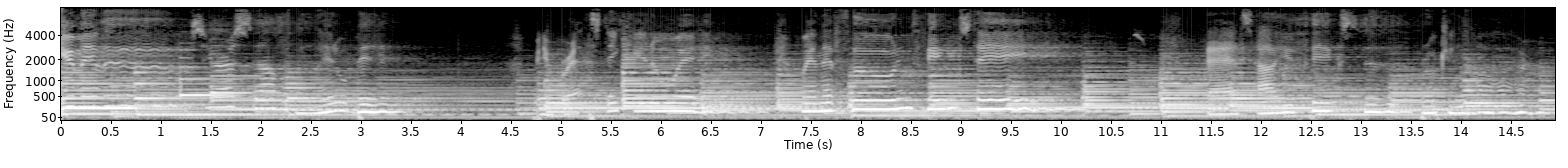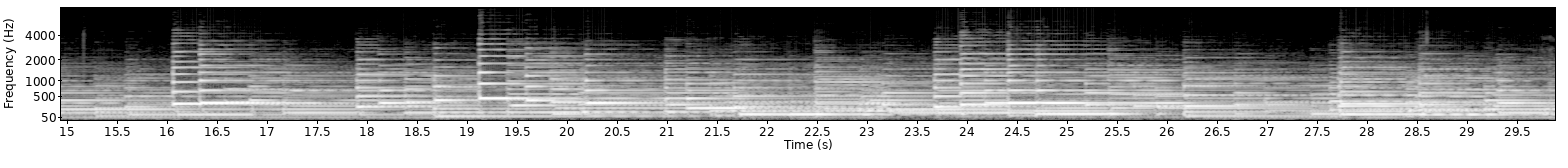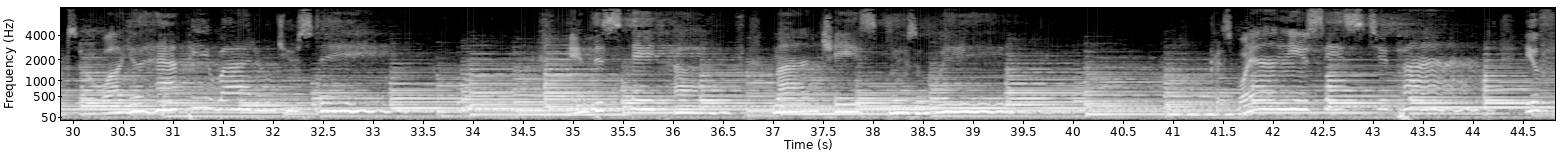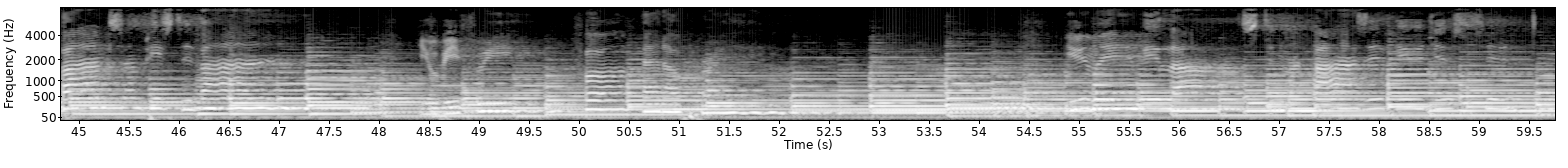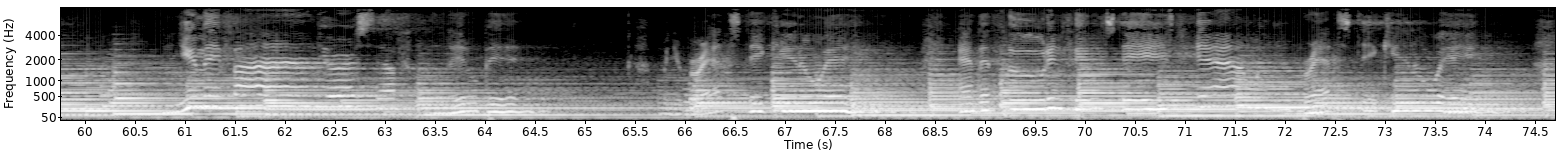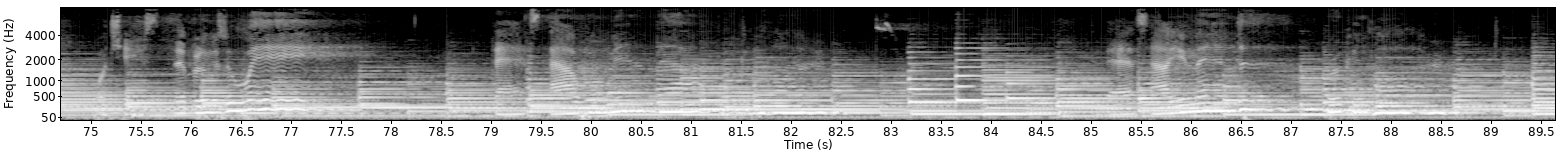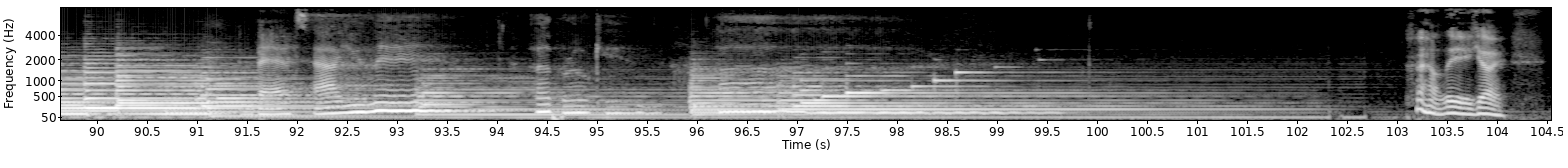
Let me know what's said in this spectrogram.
You may lose yourself a little bit taken away, when that floating feeling stays. That's how you fix the broken heart.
